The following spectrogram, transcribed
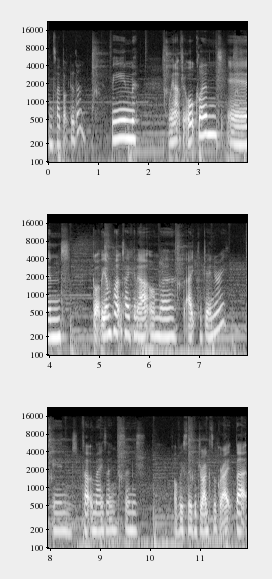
and so I booked it in. Then went up to Auckland and got the implant taken out on the, the 8th of January and felt amazing as soon as obviously the drugs were great but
